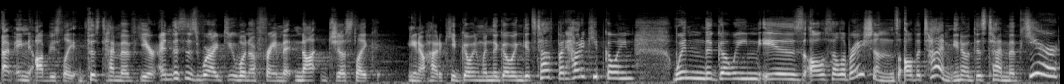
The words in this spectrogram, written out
I mean, obviously, this time of year, and this is where I do want to frame it not just like, you know, how to keep going when the going gets tough, but how to keep going when the going is all celebrations all the time. You know, this time of year,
